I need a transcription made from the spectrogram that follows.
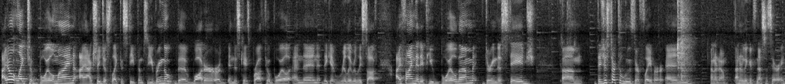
I don't like to boil mine. I actually just like to steep them. So you bring the, the water, or in this case, broth to a boil, and then they get really, really soft. I find that if you boil them during this stage, um, they just start to lose their flavor. And I don't know, I don't think it's necessary.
